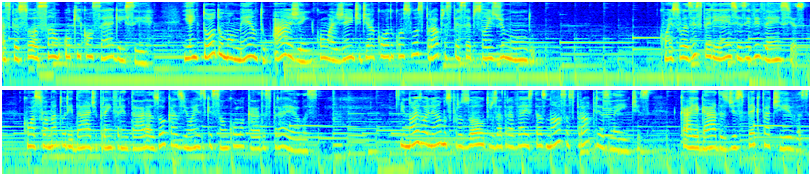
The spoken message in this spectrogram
As pessoas são o que conseguem ser e em todo momento agem com a gente de acordo com as suas próprias percepções de mundo, com as suas experiências e vivências, com a sua maturidade para enfrentar as ocasiões que são colocadas para elas. E nós olhamos para os outros através das nossas próprias lentes, carregadas de expectativas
